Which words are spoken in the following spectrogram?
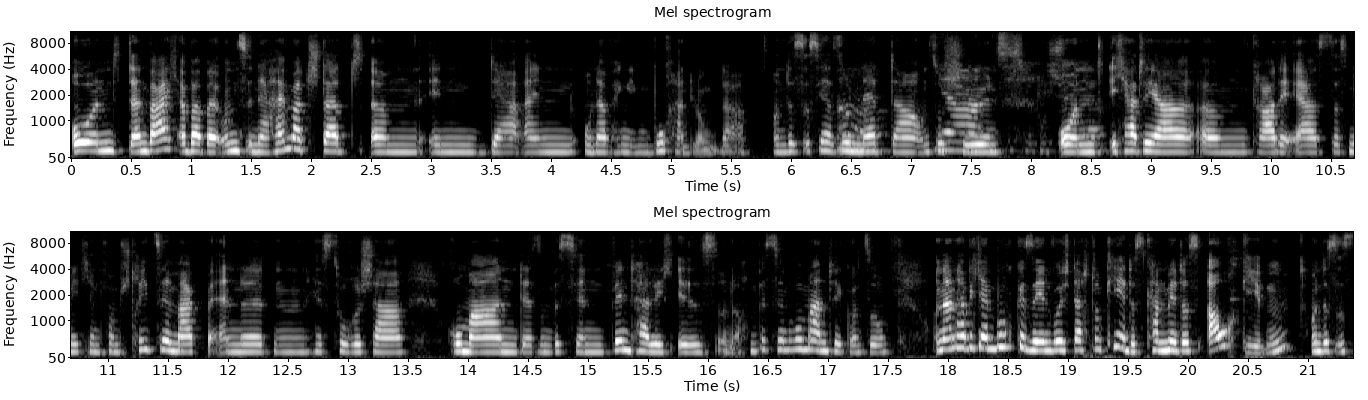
Und dann war ich aber bei uns in der Heimatstadt ähm, in der einen unabhängigen Buchhandlung da. Und es ist ja so oh. nett da und so ja, schön. schön. Und ja. ich hatte ja ähm, gerade erst das Mädchen vom Striezelmarkt beendet, ein historischer Roman, der so ein bisschen winterlich ist und auch ein bisschen Romantik und so. Und dann habe ich ein Buch gesehen, wo ich dachte, okay, das kann mir das auch geben. Und das ist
